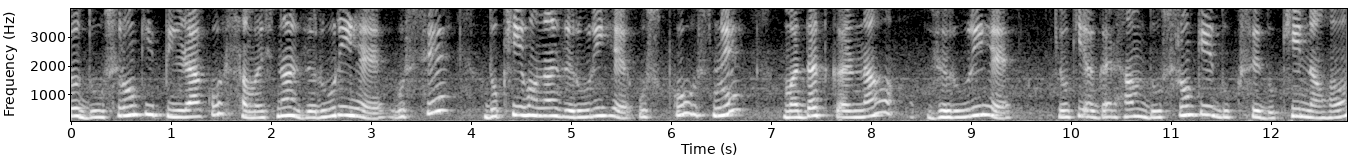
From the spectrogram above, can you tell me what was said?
तो दूसरों की पीड़ा को समझना ज़रूरी है, उससे दुखी होना ज़रूरी है, उसको उसमें मदद करना ज़रूरी है। क्योंकि अगर हम दूसरों के दुख से दुखी ना हों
